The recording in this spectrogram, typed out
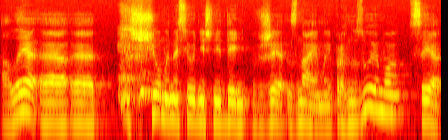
Але е, е, що ми на сьогоднішній день вже знаємо і прогнозуємо, це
